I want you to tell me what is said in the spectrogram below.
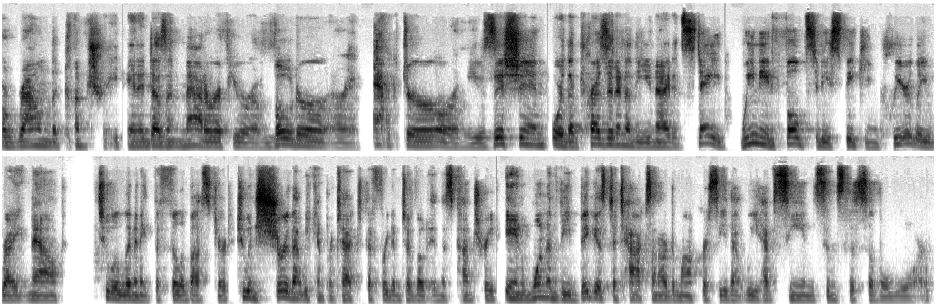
around the country. And it doesn't matter if you're a voter or an actor or a musician or the president of the United States, we need folks to be speaking clearly right now to eliminate the filibuster to ensure that we can protect the freedom to vote in this country in one of the biggest attacks on our democracy that we have seen since the Civil War.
